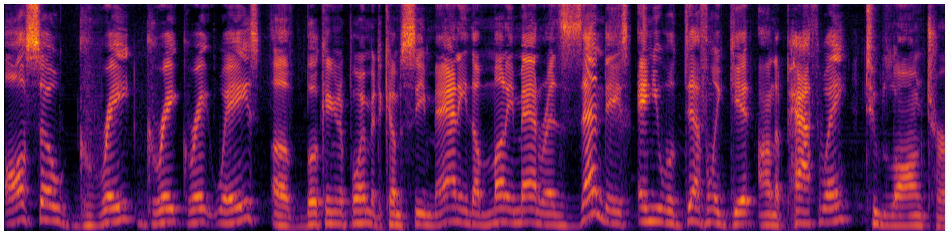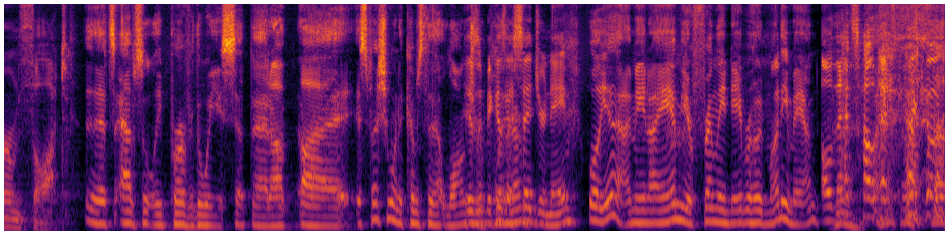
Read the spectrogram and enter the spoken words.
also great, great, great ways of booking an appointment to come see Manny, the money man Resendiz, and you will definitely get on the pathway to long term thought. That's absolutely perfect the way you set that up, uh, especially when it comes to that long term. Is it because I said your name? Well, yeah. I mean, I am your friendly neighborhood money man. Oh, that's how that's going to go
